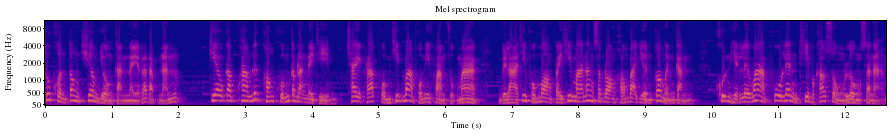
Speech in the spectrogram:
ทุกคนต้องเชื่อมโยงกันในระดับนั้น เกี่ยวกับความลึกของขุมกำลังในทีม ใช่ครับ ผมคิดว่าผมมีความสุขมาก เวลาที่ผมมองไปที่มานั่งสำรองของบาเยิร์นก็เหมือนกัน คุณเห็นเลยว่าผู้เล่นที่พวกเขาส่งลงสนาม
